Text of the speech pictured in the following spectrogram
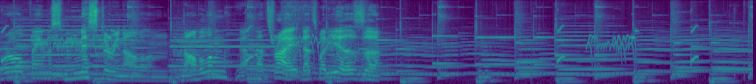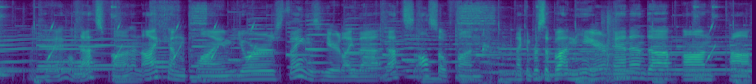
World famous mystery novelum. Novelum? Yeah, that's right. That's what he is. Uh, that's fun. And I can climb your things here like that. That's also fun. I can press a button here and end up on top.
